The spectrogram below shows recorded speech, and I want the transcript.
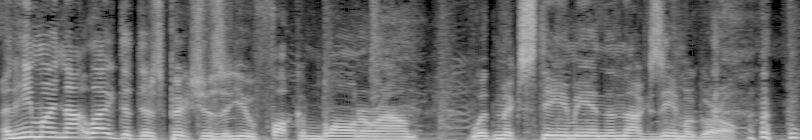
And he might not like that there's pictures of you fucking blowing around with McSteamy and the Noxzema girl.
